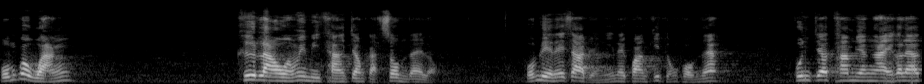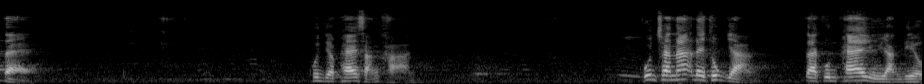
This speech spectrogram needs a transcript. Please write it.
ผมก็หวัง คือเราไม่มีทางจำกัดส้มได้หรอก ผมเรียนให้ทราบอย่างนี้ในความคิดของผมนะ คุณจะทำยังไงก็แล้วแต่ คุณจะแพ้สังขาร คุณชนะได้ทุกอย่าง แต่คุณแพ้อยู่อย่างเดียว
